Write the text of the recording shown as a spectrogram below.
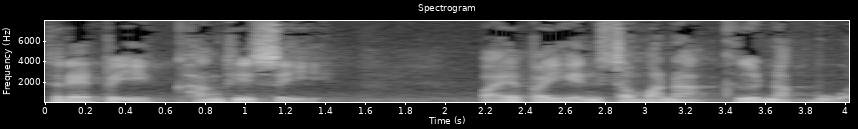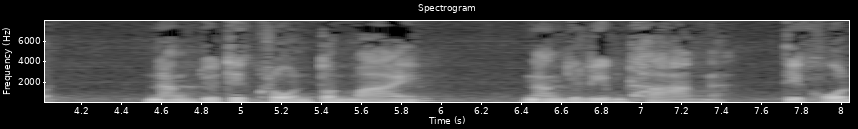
เสด็จไปอีกครั้งที่สี่ไปไปเห็นสมณะคือนักบวชนั่งอยู่ที่โคลนต้นไม้ นั่งอยู่ริมทางนะที่โคลน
